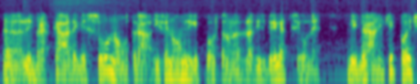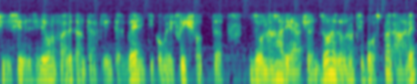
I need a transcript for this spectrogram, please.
eh, le braccate, che sono tra i fenomeni che portano alla disgregazione dei branchi e poi ci, si, si, devono fare tanti altri interventi come le free shot zonaria, cioè zone dove non si può sparare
